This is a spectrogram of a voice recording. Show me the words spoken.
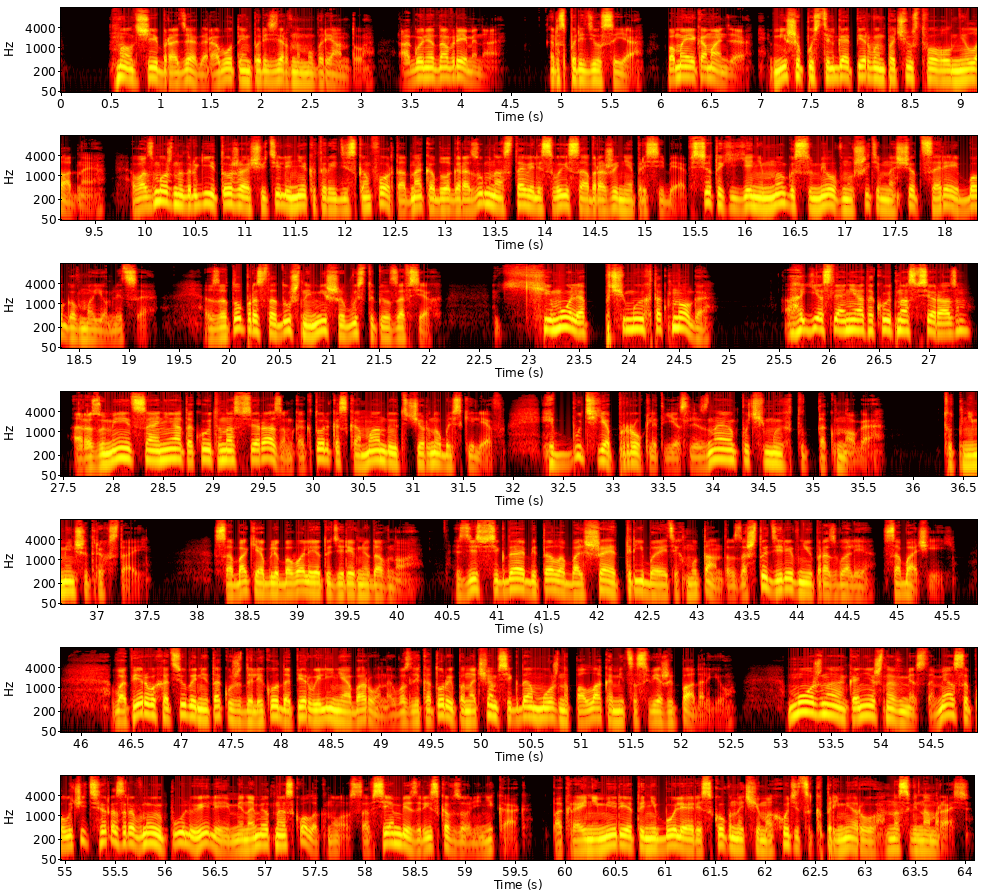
«Молчи, бродяга, работаем по резервному варианту». «Огонь одновременно!» — распорядился я. «По моей команде!» Миша Пустельга первым почувствовал неладное. Возможно, другие тоже ощутили некоторый дискомфорт, однако благоразумно оставили свои соображения при себе. Все-таки я немного сумел внушить им насчет царя и бога в моем лице. Зато простодушный Миша выступил за всех. «Химоля, почему их так много? А если они атакуют нас все разом?» Разумеется, они атакуют нас все разом, как только скомандует Чернобыльский лев. И будь я проклят, если знаю, почему их тут так много. Тут не меньше трех стай. Собаки облюбовали эту деревню давно. Здесь всегда обитала большая триба этих мутантов, за что деревню и прозвали «собачьей». Во-первых, отсюда не так уж далеко до первой линии обороны, возле которой по ночам всегда можно полакомиться свежей падалью. Можно, конечно, вместо мяса получить разрывную пулю или минометный осколок, но совсем без риска в зоне никак. По крайней мере, это не более рискованно, чем охотиться, к примеру, на свиномразь.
